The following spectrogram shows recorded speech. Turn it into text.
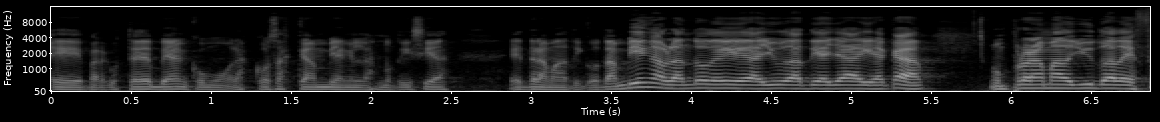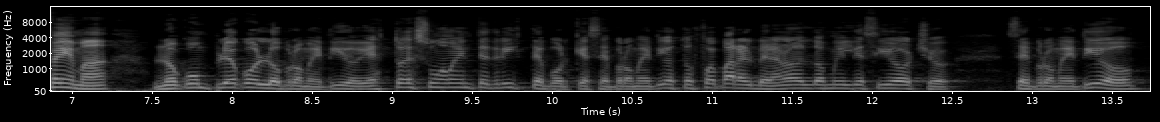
Eh, para que ustedes vean cómo las cosas cambian en las noticias es dramático. También hablando de ayudas de allá y acá, un programa de ayuda de FEMA no cumplió con lo prometido. Y esto es sumamente triste porque se prometió, esto fue para el verano del 2018, se prometió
